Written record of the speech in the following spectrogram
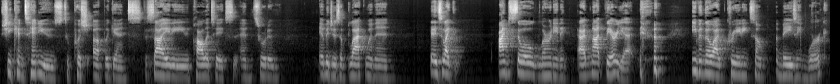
she continues to push up against society, politics, and sort of images of black women, it's like I'm still learning. and I'm not there yet, even though I'm creating some amazing work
